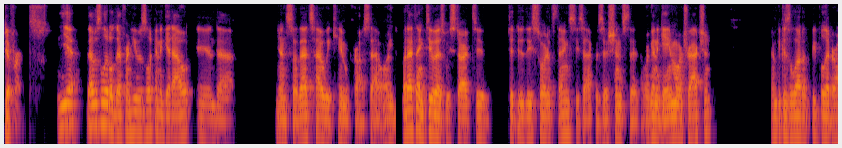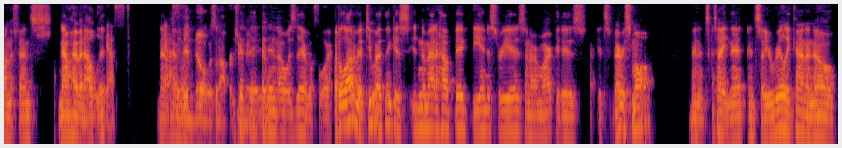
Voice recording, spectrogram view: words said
different Yeah, that was a little different. He was looking to get out and uh and so that's how we came across that one. But I think too, as we start to to do these sort of things, these acquisitions, that we're gonna gain more traction. And because a lot of people that are on the fence now have an outlet. yes Now Yes. they have a- didn't know it was an opportunity they, they didn't know it was there before. But a lot of it too, I think, is no matter how big the industry is and our market is, it's very small and it's tight knit. And so you really kind of know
